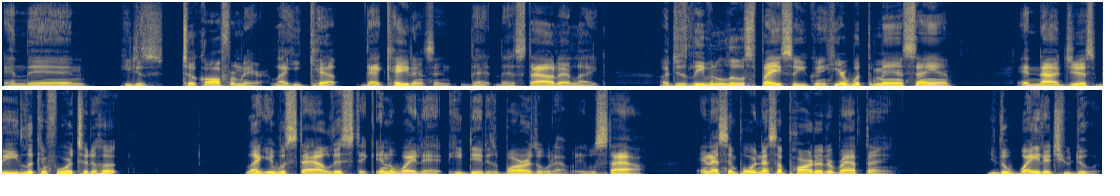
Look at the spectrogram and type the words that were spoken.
And then he just took off from there. Like he kept that cadence and that that style that like uh, just leaving a little space so you can hear what the man's saying and not just be looking forward to the hook. Like it was stylistic in the way that he did his bars or whatever. It was style. And that's important. That's a part of the rap thing. The way that you do it.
